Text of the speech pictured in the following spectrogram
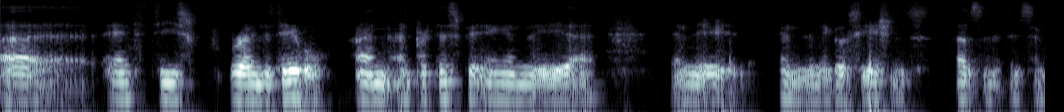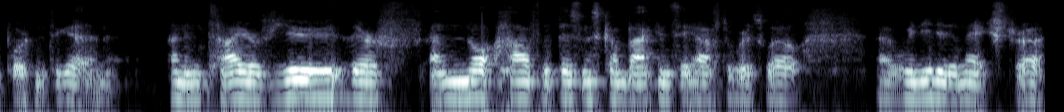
uh, entities around the table and, and participating in the uh, in the in the negotiations. That's it's important to get an, an entire view there and not have the business come back and say afterwards, well, uh, we needed an extra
